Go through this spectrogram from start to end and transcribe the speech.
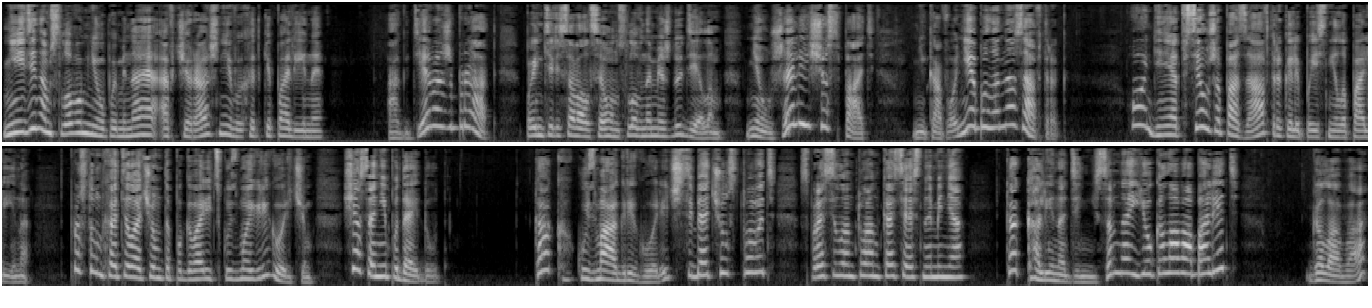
ни единым словом не упоминая о вчерашней выходке Полины — «А где ваш брат?» — поинтересовался он, словно между делом. «Неужели еще спать? Никого не было на завтрак». «О, нет, все уже позавтракали», — пояснила Полина. «Просто он хотел о чем-то поговорить с Кузьмой Григорьевичем. Сейчас они подойдут». «Как Кузьма Григорьевич себя чувствовать?» — спросил Антуан, косясь на меня. «Как Калина Денисовна, ее голова болеть?» «Голова?»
